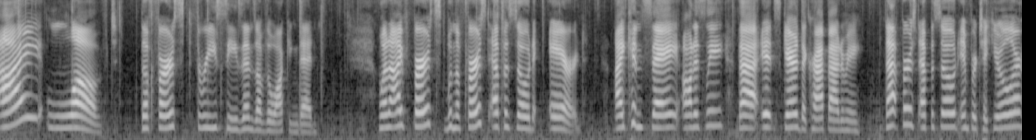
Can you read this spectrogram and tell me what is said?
I loved the first three seasons of The Walking Dead. When I first, when the first episode aired, I can say honestly that it scared the crap out of me. That first episode in particular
